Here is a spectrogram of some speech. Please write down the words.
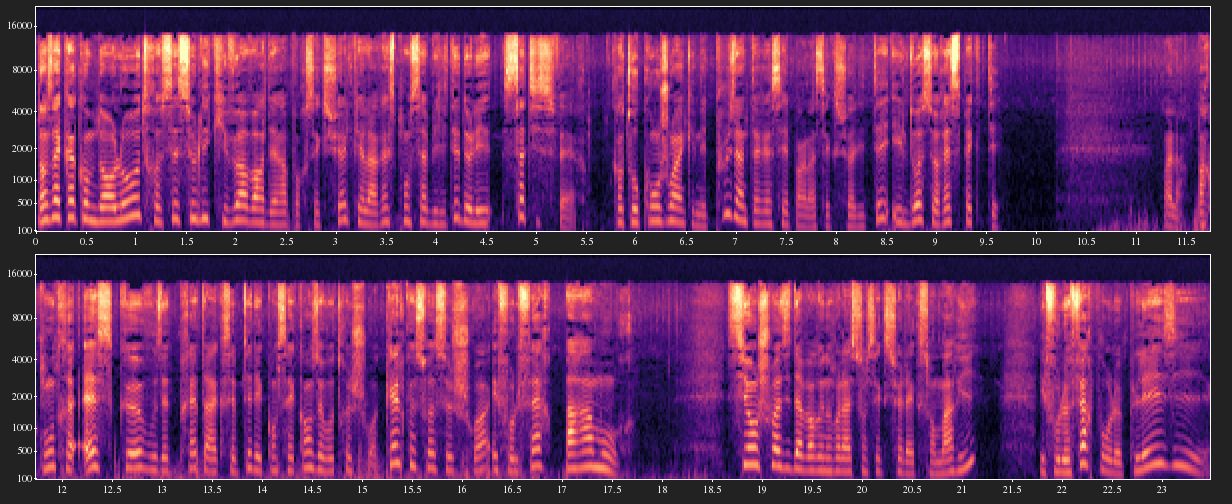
Dans un cas comme dans l'autre, c'est celui qui veut avoir des rapports sexuels qui a la responsabilité de les satisfaire. Quant au conjoint qui n'est plus intéressé par la sexualité, il doit se respecter. Voilà. Par contre, est-ce que vous êtes prête à accepter les conséquences de votre choix? Quel que soit ce choix, il faut le faire par amour. Si on choisit d'avoir une relation sexuelle avec son mari, il faut le faire pour le plaisir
